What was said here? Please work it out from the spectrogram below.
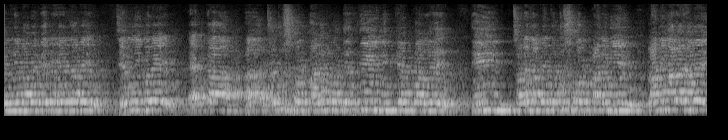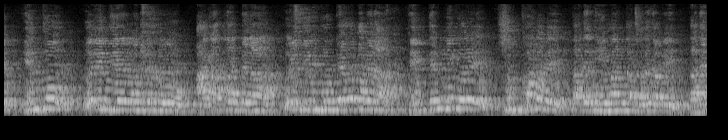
এমনি ভাবে বের হয়ে যাবে। যেমনি করে একটা চতুষ্পদ প্রাণীর মধ্যে তীর নিক্ষেপ করলে তীর চলে যাবে চতুষ্পদ প্রাণী দিয়ে, প্রাণী মারা যাবে। কিন্তু ওই তীরের মধ্যে কোনো আঘাত লাগবে না, ওই তীর কোনো পাবে না। ঠিক তেমনি করে সূক্ষ্মভাবে তাদের ইমানটা চলে যাবে। তাদের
